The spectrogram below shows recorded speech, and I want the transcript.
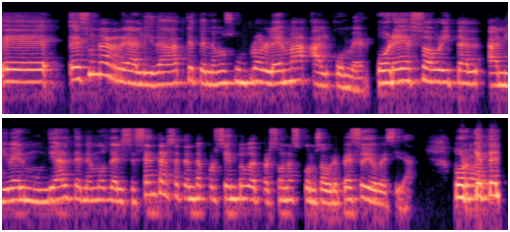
eh, es una realidad que tenemos un problema al comer. Por eso ahorita a nivel mundial tenemos del 60 al 70% de personas con sobrepeso y obesidad. Porque tenemos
